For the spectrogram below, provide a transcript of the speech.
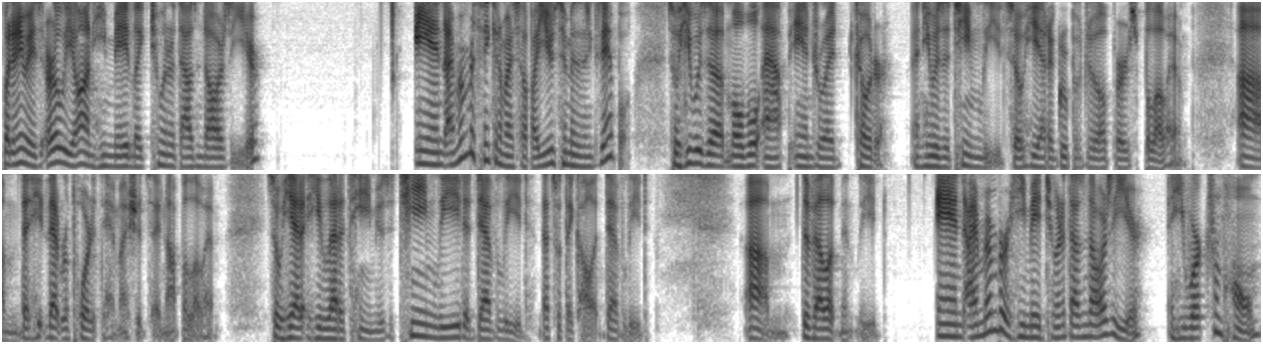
But, anyways, early on, he made like $200,000 a year. And I remember thinking to myself, I used him as an example. So, he was a mobile app Android coder, and he was a team lead. So, he had a group of developers below him um, that he, that reported to him, I should say, not below him. So he had he led a team. He was a team lead, a dev lead. That's what they call it, dev lead, um, development lead. And I remember he made two hundred thousand dollars a year. And he worked from home.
